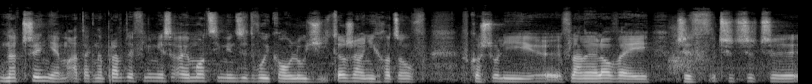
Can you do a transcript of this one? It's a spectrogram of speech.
naczyniem, a tak naprawdę film jest o emocji między dwójką ludzi. To, że oni chodzą w, w koszuli e, flanelowej, czy, w, czy, czy, czy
